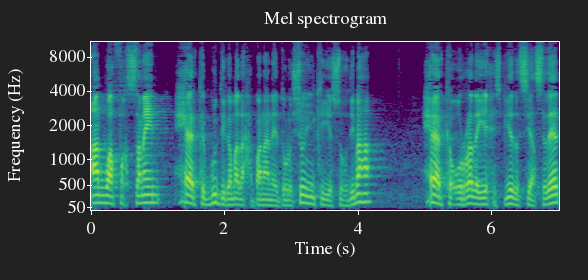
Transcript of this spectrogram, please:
aan waafaqsanayn xeerka guddiga madaxa bannaan ee doorashooyinka iyo sohdimaha xeerka ururada iyo xisbiyada siyaasadeed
